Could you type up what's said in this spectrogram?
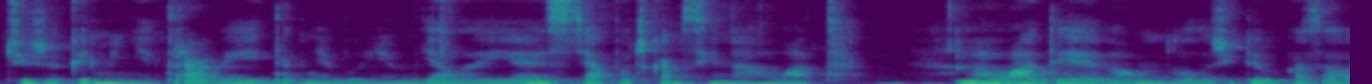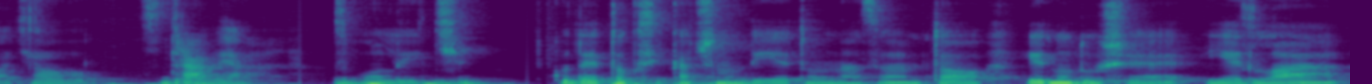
Čiže keď mi netraví, tak nebudem ďalej jesť a počkam si na hlad. Mm. Hlad je veľmi dôležitý ukazovateľ zdravia. Zvoliť takú detoxikačnú dietu, nazvem to, jednoduchšie jedlá,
